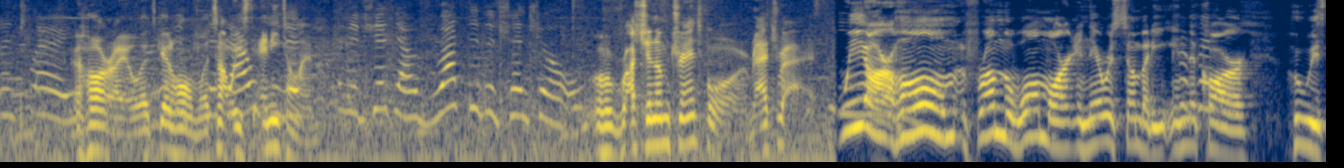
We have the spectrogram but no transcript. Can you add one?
And play. All right, well, let's get home. Let's not waste any time. And it says I was locked in the central. Uh, Rushing them transform. That's right. We are home from the Walmart, and there was somebody in the car who was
